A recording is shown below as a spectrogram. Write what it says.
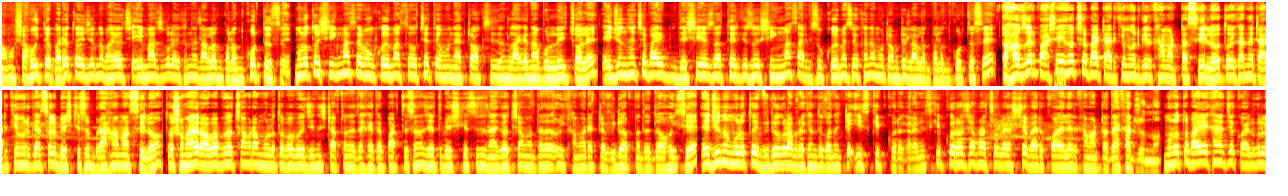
সমস্যা হইতে পারে। তো এই জন্য ভাই হচ্ছে এই মাছগুলো এখানে লালন পালন করতেছে। মূলত শিং মাছ এবং কই মাছ হচ্ছে তেমন একটা অক্সিজেন লাগে না বললেই চলে। এই জন্য হচ্ছে ভাই দেশীয় জাতের কিছু শিং মাছ আর কিছু কই মাছ ওখানে মোটামুটি লালন পালন করতেছে। তো হাউসের পাশেই হচ্ছে ভাই টার্কি মুরগির খামারটা ছিল। তো এখানে টার্কি মুরগি আসলে বেশ কিছু ব্রাহ্মা ছিল। তো সময়ের অভাবে হচ্ছে আমরা মূলত ভাবে ওই জিনিসটা আপনাদের দেখাতে পারতেছি না। যেহেতু বেশ কিছুদিন আগে হচ্ছে আমাদের ওই খামার একটা ভিডিও আপনাদের দেওয়া হয়েছে এই জন্য মূলত এই ভিডিওগুলো আমরা এখান থেকে অনেকটা স্কিপ করে গেলাম। স্কিপ করে হচ্ছে আমরা চলে আসছি বাইরে কয়েলের খামারটা দেখার জন্য। মূলত ভাই এখানে যে কয়েলগুলো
